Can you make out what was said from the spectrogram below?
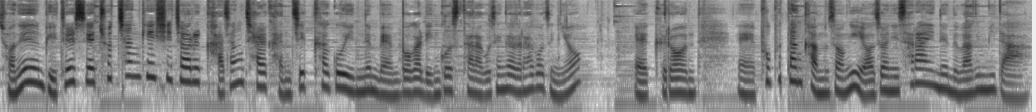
저는 비틀스의 초창기 시절을 가장 잘 간직하고 있는 멤버가 링고스타라고 생각을 하거든요. 예, 그런 예, 풋풋한 감성이 여전히 살아있는 음악입니다.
